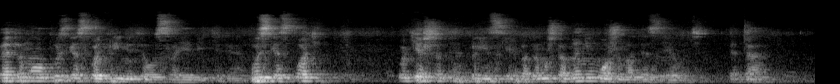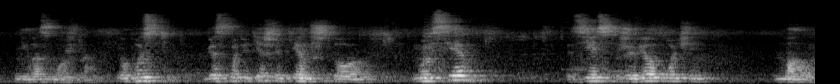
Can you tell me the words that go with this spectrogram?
Поэтому пусть Господь примет его в свои обители. Пусть Господь утешит близких, потому что мы не можем это сделать. Это невозможно. Но пусть Господь утешит тем, что мы все здесь живем очень мало.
